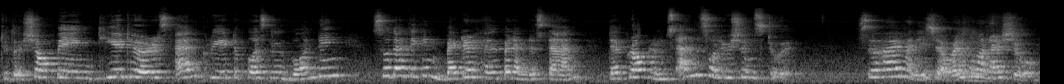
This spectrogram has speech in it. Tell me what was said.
to the shopping, theaters and create a personal bonding so that they can better help and understand their problems and the solutions to it. So hi Manisha, welcome on our show.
